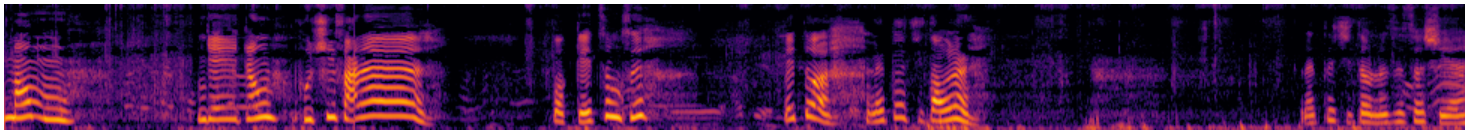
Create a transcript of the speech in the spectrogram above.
máu mù. Về trong phụ chi phá đó bỏ kế trong xứ bé tuổi lấy tôi chỉ tao rồi lấy tôi chỉ tao lấy tôi cho xe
